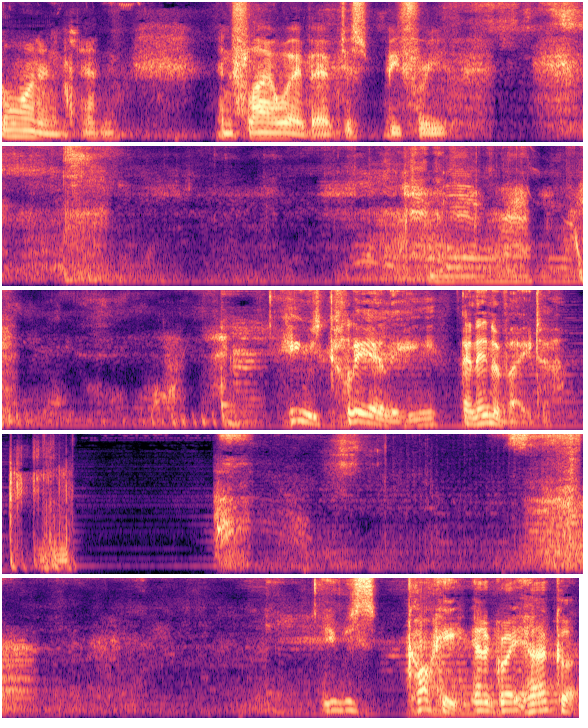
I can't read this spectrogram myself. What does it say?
Just go on and, and, and fly away, babe. Just be free. He was clearly an innovator. He was cocky. He had a great haircut.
